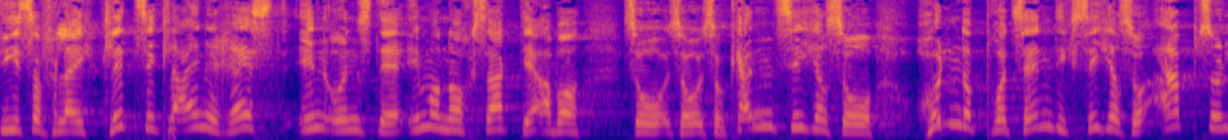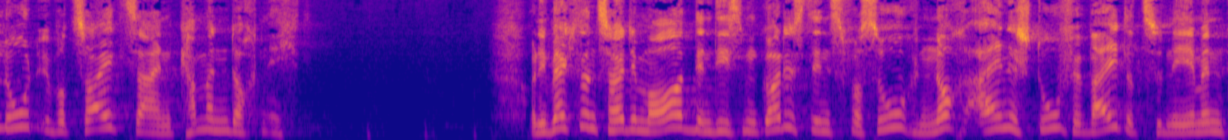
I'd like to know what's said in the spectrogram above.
dieser vielleicht klitzekleine Rest in uns, der immer noch sagt, ja, aber so, so, so ganz sicher, so hundertprozentig sicher, so absolut überzeugt sein kann man doch nicht. Und ich möchte uns heute Morgen in diesem Gottesdienst versuchen, noch eine Stufe weiterzunehmen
